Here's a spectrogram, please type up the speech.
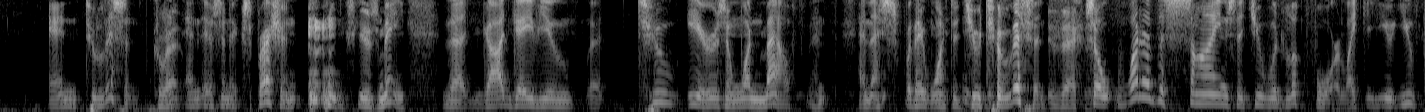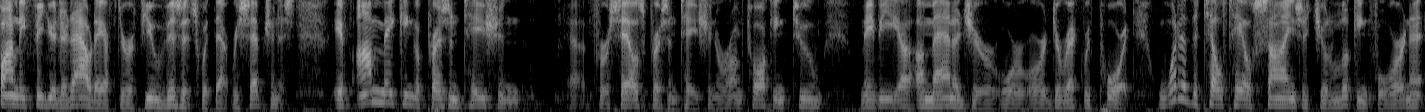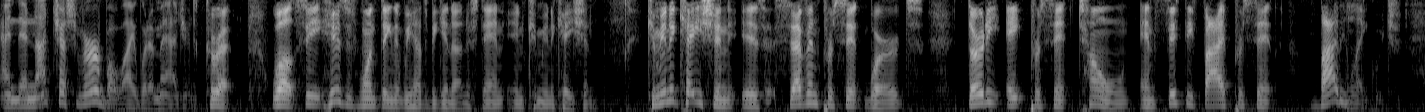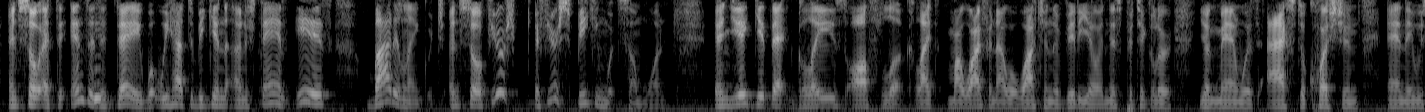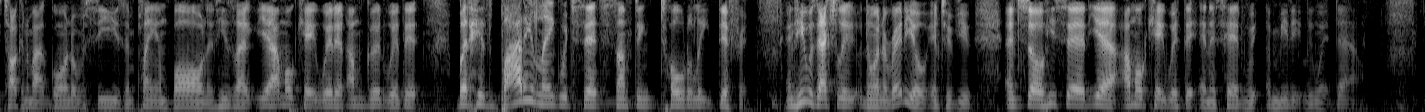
and to listen. Correct. And, and there's an expression, excuse me, that God gave you uh, two ears and one mouth. And, and that's where they wanted you to listen. Exactly. So, what are the signs that you would look for? Like you, you finally figured it out after a few visits with that receptionist. If I'm making a presentation uh, for a sales presentation, or I'm talking to maybe a, a manager or, or a direct report, what are the telltale signs that you're looking for? And, and they're not just verbal, I would imagine. Correct. Well, see, here's just one thing that we have to begin to understand in communication. Communication is 7% words, 38% tone, and 55% body language. And so at the end of the hmm. day, what we have to begin to understand is body language. And so if you're if you're speaking with someone and you get that glazed off look, like my wife and I were watching the video, and this particular young man was asked a question, and he was talking about going overseas and playing ball, and he's like, "Yeah, I'm okay with it. I'm good with it," but his body language said something totally different. And he was actually doing a radio interview, and so he said, "Yeah, I'm okay with it," and his head immediately went down.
